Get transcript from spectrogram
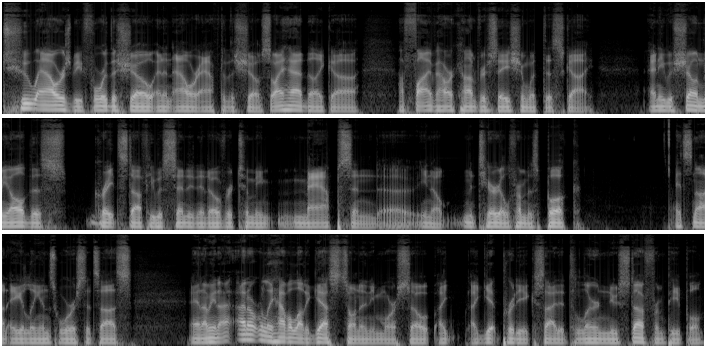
two hours before the show and an hour after the show. So I had like a, a five hour conversation with this guy. And he was showing me all this great stuff. He was sending it over to me, maps and, uh, you know, material from his book. It's not aliens, worse, it's us. And I mean, I, I, don't really have a lot of guests on anymore, so I, I get pretty excited to learn new stuff from people.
